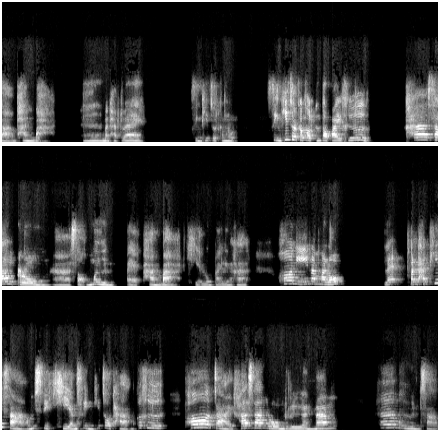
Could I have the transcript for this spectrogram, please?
สามพันบาทอ่าบรรทัดแรก สิ่งที่จดกำหนด สิ่งที่จดกำหนดอันต่อไปคือ ค่าสร้างกรงอ่าสองหมื่นแปดพันบาทเขียนลงไปเลยนะคะ ข้อนี้นำมาลบ และบรรทัดที่สามสิเขียนสิ่งที่โจทย์ถามก็คือ พ่อจ่ายค่าสร้างโรงเรือนนำห้าหมื่นสาม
